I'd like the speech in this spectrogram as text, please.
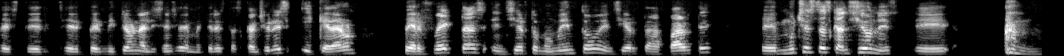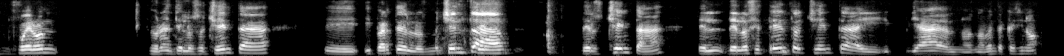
este, se permitieron la licencia de meter estas canciones y quedaron perfectas en cierto momento, en cierta parte. Eh, muchas de estas canciones eh, fueron durante los 80 eh, y parte de los 80. De, los 80, de los 70, 80 y ya los 90 casi no,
